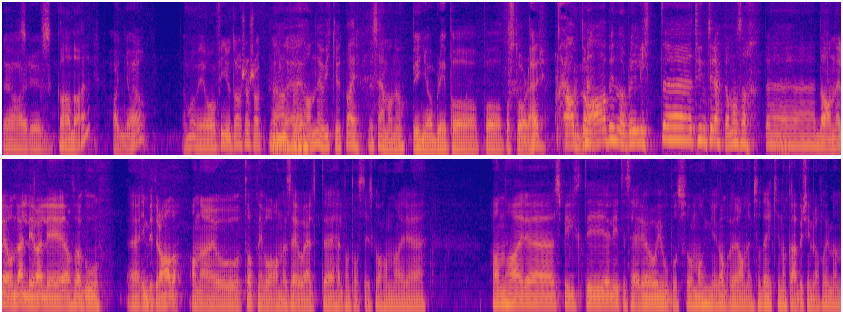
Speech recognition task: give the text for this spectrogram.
det har eh, skada, eller? han òg, ja. Det må vi jo finne ut av, sjølsagt. Ja, for eh, han er jo ikke R, Det ser man jo. begynner å bli på, på, på stålet her. Ja, da begynner det å bli litt uh, tynt i rekkene, altså. Det, Daniel er jo en veldig, veldig altså, god uh, innbytter å ha, da. Han er jo Toppnivået hans er jo helt, helt fantastisk, og han har uh, han har spilt i Eliteserie og Jobos og mange kamper for Ranheim, så det er ikke noe jeg er bekymra for, men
